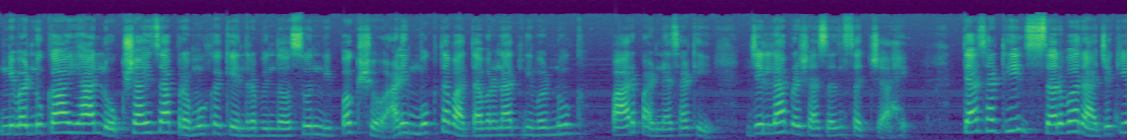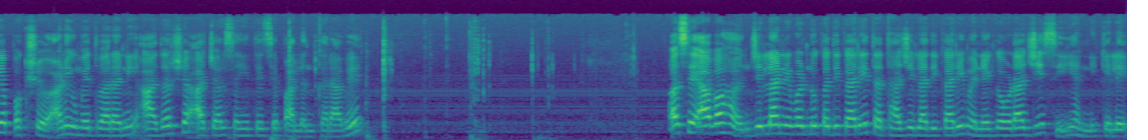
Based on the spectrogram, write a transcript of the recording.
निवडणुका ह्या लोकशाहीचा प्रमुख केंद्रबिंदू असून निपक्ष आणि मुक्त वातावरणात निवडणूक पार पाडण्यासाठी जिल्हा प्रशासन सज्ज आहे. त्यासाठी सर्व राजकीय पक्ष आणि उमेदवारांनी आदर्श आचारसंहितेचे पालन करावे. असे आवाहन जिल्हा निवडणूक अधिकारी तथा जिल्हाधिकारी मेनेगौडा जी सी यांनी केले.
